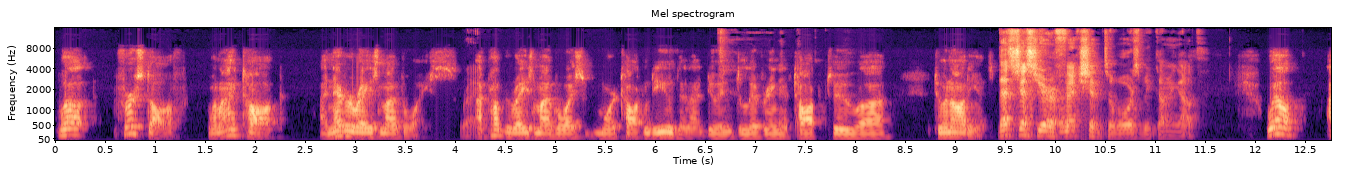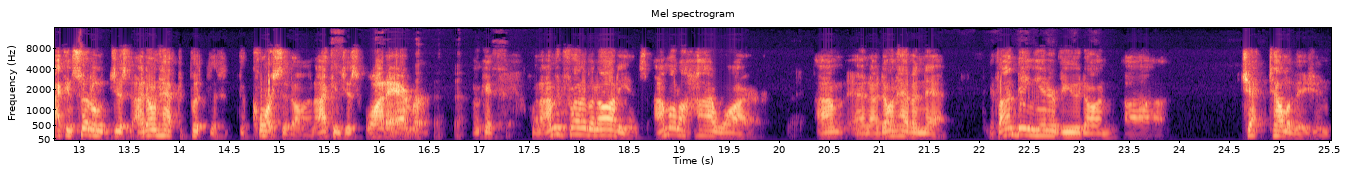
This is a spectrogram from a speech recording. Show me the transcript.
Well, first off, when I talk, I never raise my voice. Right. I probably raise my voice more talking to you than I do in delivering a talk to uh, to an audience. That's just your affection towards me coming out. Well, I can sort of just I don't have to put the, the corset on. I can just whatever. Okay. When I'm in front of an audience, I'm on a high wire. I'm and I don't have a net. If I'm being interviewed on uh, Czech television,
